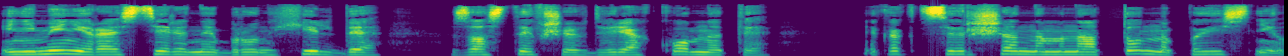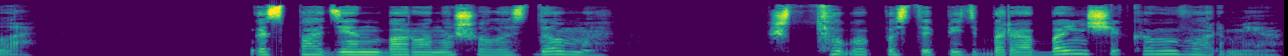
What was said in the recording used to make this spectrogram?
и не менее растерянной Брунхильде, застывшей в дверях комнаты, я как-то совершенно монотонно пояснила. Господин барон ушел из дома чтобы поступить барабанщиком в армию.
